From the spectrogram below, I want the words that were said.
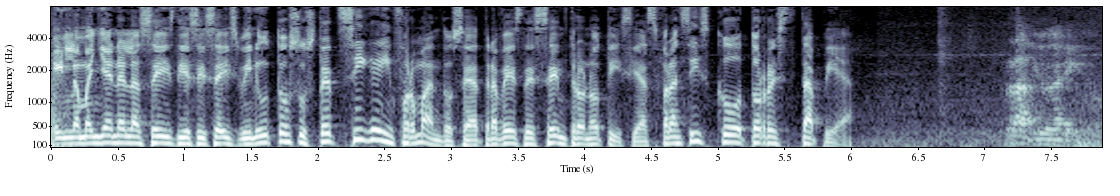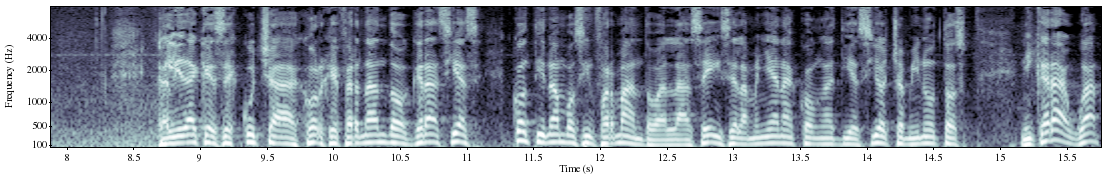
En la mañana a las 6:16 minutos, usted sigue informándose a través de Centro Noticias. Francisco Torres Tapia. Radio Darío. Calidad que se escucha Jorge Fernando, gracias. Continuamos informando a las 6 de la mañana con 18 minutos. Nicaragua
